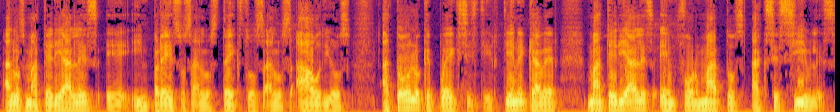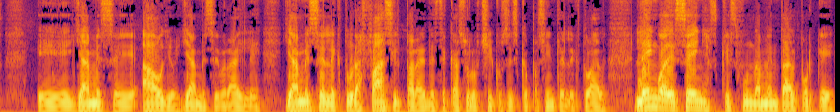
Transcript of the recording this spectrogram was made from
a los materiales eh, impresos, a los textos, a los audios, a todo lo que puede existir. Tiene que haber materiales en formatos accesibles, llámese audio, llámese braille, llámese lectura fácil para, en este caso, los chicos de discapacidad intelectual. Lengua de señas, que es fundamental porque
